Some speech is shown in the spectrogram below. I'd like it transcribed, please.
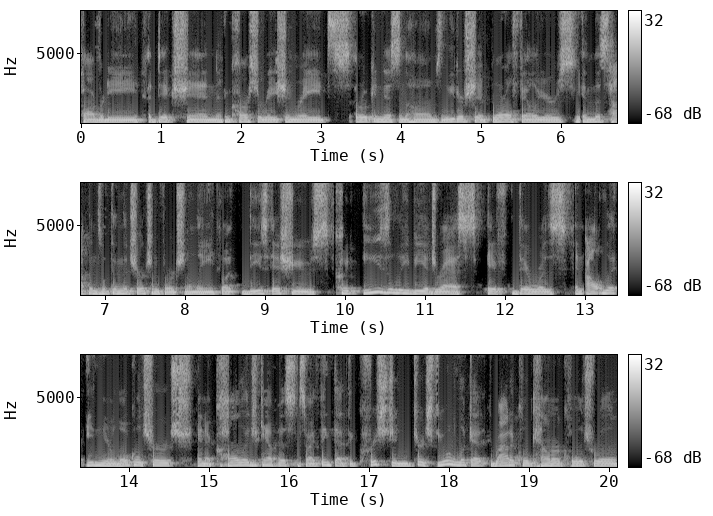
poverty, addiction, incarceration rates, brokenness in the homes, leadership, moral failures, and this happens within the church, unfortunately. But these issues could easily be addressed if there was an outlet in your local church, in a college campus. And so I think that the Christian church, if you want to look at radical countercultural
